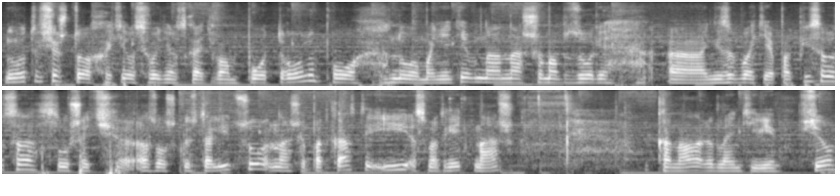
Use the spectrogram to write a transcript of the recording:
Ну вот и все, что хотел сегодня рассказать вам по трону, по новой монете на нашем обзоре. А, не забывайте подписываться, слушать Азовскую столицу, наши подкасты и смотреть наш канал Redline TV. Все,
